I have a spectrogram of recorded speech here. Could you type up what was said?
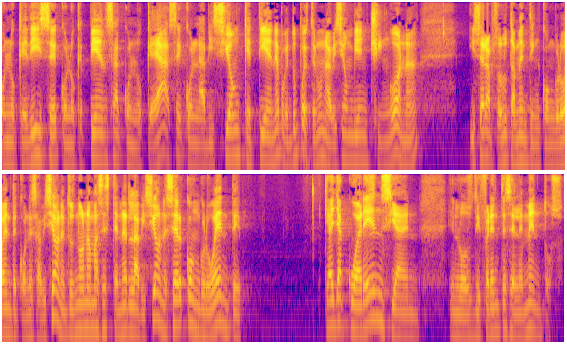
con lo que dice, con lo que piensa, con lo que hace, con la visión que tiene, porque tú puedes tener una visión bien chingona y ser absolutamente incongruente con esa visión. Entonces no nada más es tener la visión, es ser congruente, que haya coherencia en, en los diferentes elementos.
